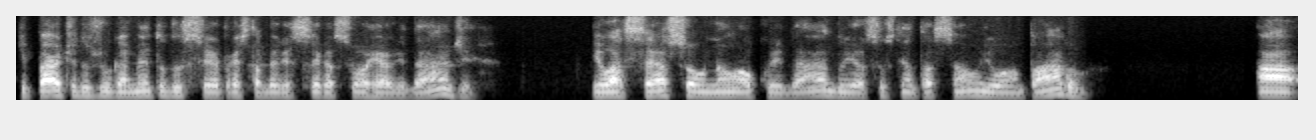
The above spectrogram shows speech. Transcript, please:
que parte do julgamento do ser para estabelecer a sua realidade, e o acesso ou não ao cuidado e a sustentação e o amparo, a,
